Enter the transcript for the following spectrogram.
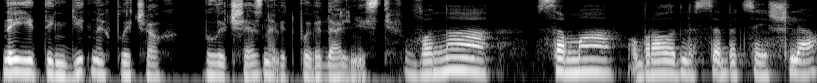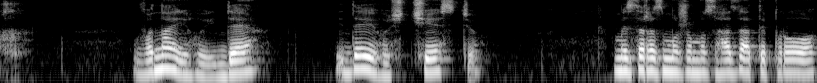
На її тендітних плечах величезна відповідальність. Вона сама обрала для себе цей шлях, вона його йде, йде його з честю. Ми зараз можемо згадати про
